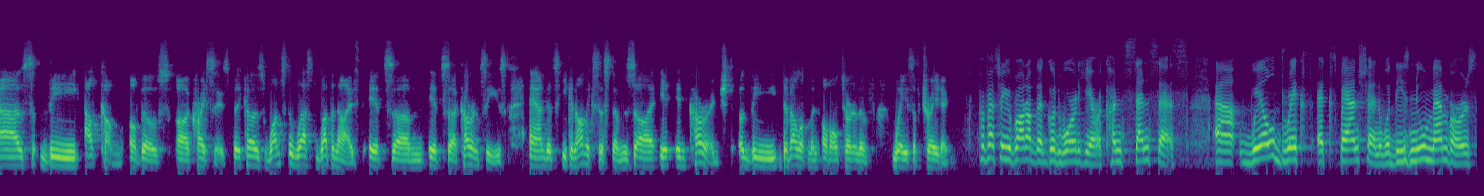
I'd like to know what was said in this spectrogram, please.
as the outcome of those uh, crises. Because once the West weaponized its um, its currencies and its economic systems it encouraged the development of alternative ways of trading. Professor, you brought up the good word here, consensus. Uh, will BRICS expansion with these new members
